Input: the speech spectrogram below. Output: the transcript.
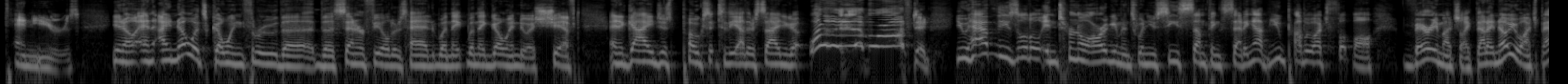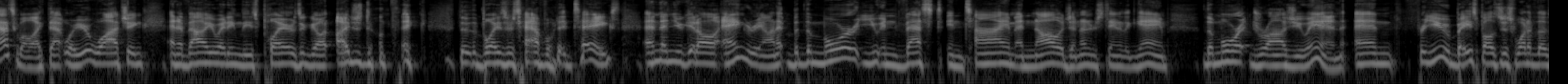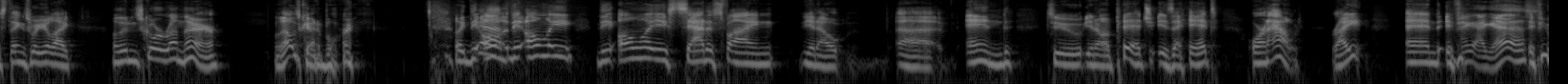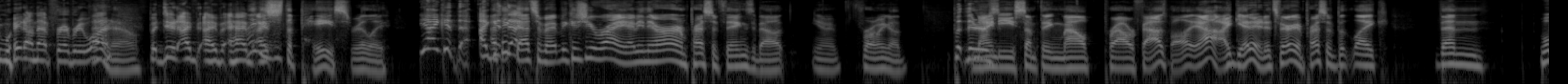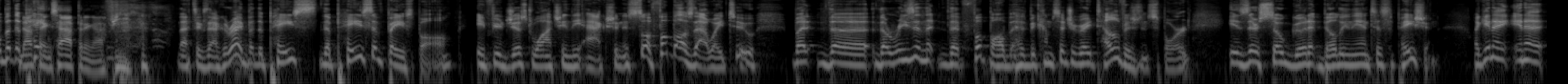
10 years. You know and i know what's going through the the center fielder's head when they when they go into a shift and a guy just pokes it to the other side and you go why don't they do that more often? You have these little internal arguments when you see something setting up. You probably watch football very much like that. I know you watch basketball like that where you're watching and evaluating these players and going i just don't think that the blazers have what it takes. And then you get all angry on it. But the more you invest in time and knowledge and understanding of the game the more it draws you in. And for you, baseball is just one of those things where you're like, well, they didn't score a run there. Well, that was kind of boring. like the Yeah. o- the only the only satisfying you know uh, end to you know a pitch is a hit or an out, right? And if I, I guess. if you wait on that for every one, know. but dude, I've I've, I I've, think I've it's just the pace, really. yeah, I get that. I get I, think that. that's about because you're right. I mean, there are impressive things about you know throwing a but there's 90 something mile per hour fastball. Yeah, I get it. It's very impressive, but like then well, but the pa- nothing's happening after that. That's exactly right. But the pace, the pace of baseball, if you're just watching the action, is slow. Football's that way too. But the the reason that, that football has become such a great television sport is they're so good at building the anticipation. Like in a in a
